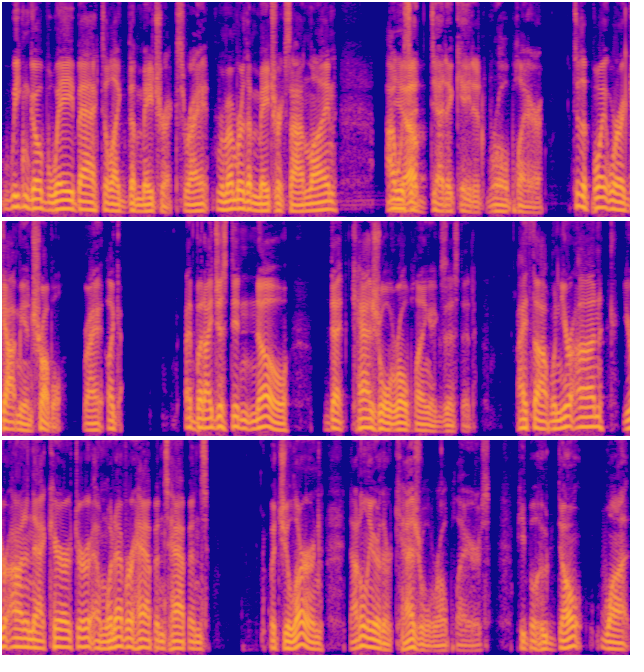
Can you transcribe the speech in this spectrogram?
we can go way back to like the Matrix, right? Remember the Matrix Online? I was a dedicated role player to the point where it got me in trouble, right? Like I- but I just didn't know that casual role playing existed. I thought when you're on, you're on in that character and whatever happens happens. But you learn not only are there casual role players, people who don't want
